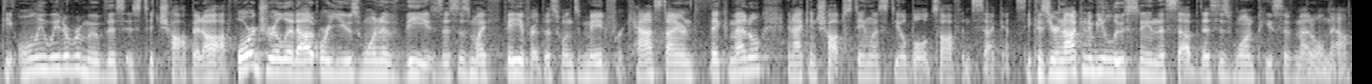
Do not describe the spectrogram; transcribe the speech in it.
The only way to remove this is to chop it off or drill it out or use one of these. This is my favorite. This one's made for cast iron thick metal and I can chop stainless steel bolts off in seconds because you're not going to be loosening this up. This is one piece of metal now.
